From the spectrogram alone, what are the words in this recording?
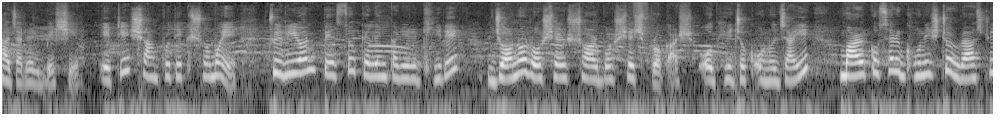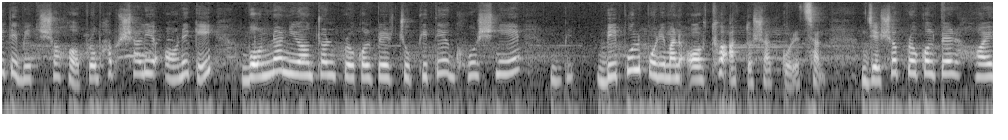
হাজারের বেশি। এটি সাম্প্রতিক সময়ে ট্রিলিয়ন পেসো কেলেঙ্কারির ঘিরে জনরোষের সর্বশেষ প্রকাশ। অভিযোগ অনুযায়ী, মার্কোসের ঘনিষ্ঠ রাজনীতিবিদ সহ প্রভাবশালী অনেকেই বন্যা নিয়ন্ত্রণ প্রকল্পের চুক্তিতে ঘুষ নিয়ে বিপুল পরিমাণ অর্থ আত্মসাৎ করেছেন। যেসব প্রকল্পের হয়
